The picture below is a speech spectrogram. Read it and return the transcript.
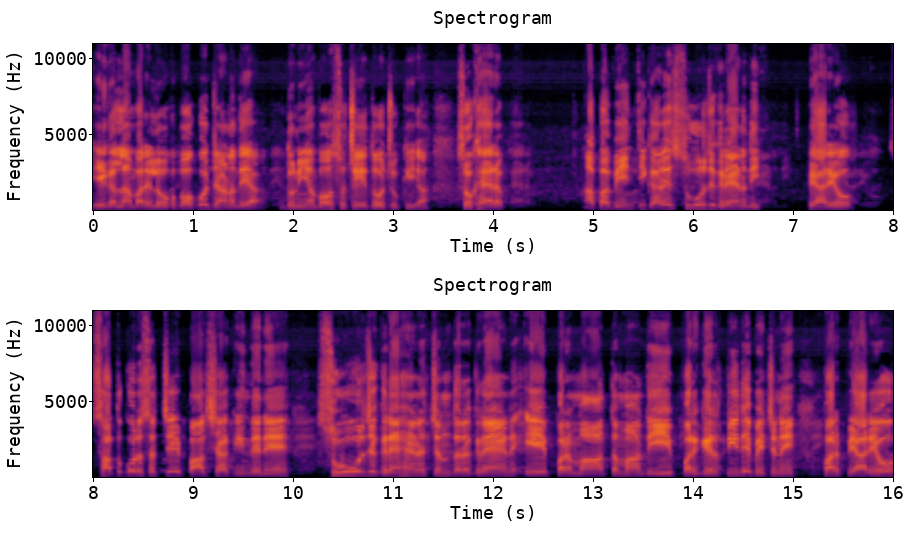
ਇਹ ਗੱਲਾਂ ਬਾਰੇ ਲੋਕ ਬਹੁਤ ਕੁਝ ਜਾਣਦੇ ਆ। ਦੁਨੀਆ ਬਹੁਤ ਸੁਚੇਤ ਹੋ ਚੁੱਕੀ ਆ। ਸੋ ਖੈਰ, ਆਪਾਂ ਬੇਨਤੀ ਕਰੇ ਸੂਰਜ ਗ੍ਰਹਿਣ ਦੀ। ਪਿਆਰਿਓ ਸਤਿਗੁਰ ਸੱਚੇ ਪਾਤਸ਼ਾਹ ਕਹਿੰਦੇ ਨੇ, ਸੂਰਜ ਗ੍ਰਹਿਣ, ਚੰਦਰ ਗ੍ਰਹਿਣ, ਇਹ ਪਰਮਾਤਮਾ ਦੀ ਪ੍ਰਗਿਰਤੀ ਦੇ ਵਿੱਚ ਨੇ। ਪਰ ਪਿਆਰਿਓ,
